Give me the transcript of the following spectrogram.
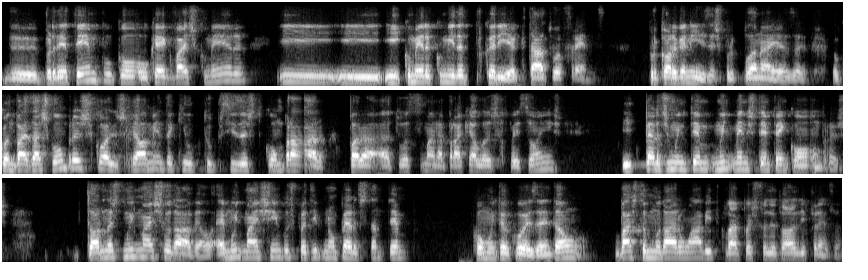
de perder tempo com o que é que vais comer e, e, e, comer a comida de porcaria que está à tua frente. Porque organizas, porque planeias. Quando vais às compras, escolhes realmente aquilo que tu precisas de comprar para a tua semana, para aquelas refeições e perdes muito, tempo, muito menos tempo em compras. Tornas-te muito mais saudável. É muito mais simples para ti, porque não perdes tanto tempo com muita coisa. Então, basta mudar um hábito que vai depois fazer toda a diferença.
